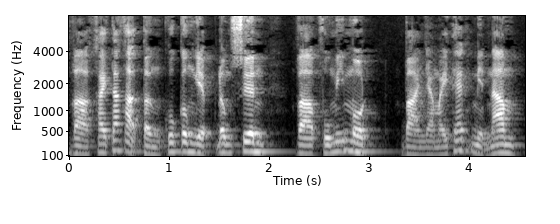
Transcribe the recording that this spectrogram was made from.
và khai thác hạ tầng khu công nghiệp Đông Xuyên và Phú Mỹ 1 và nhà máy thép miền Nam.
